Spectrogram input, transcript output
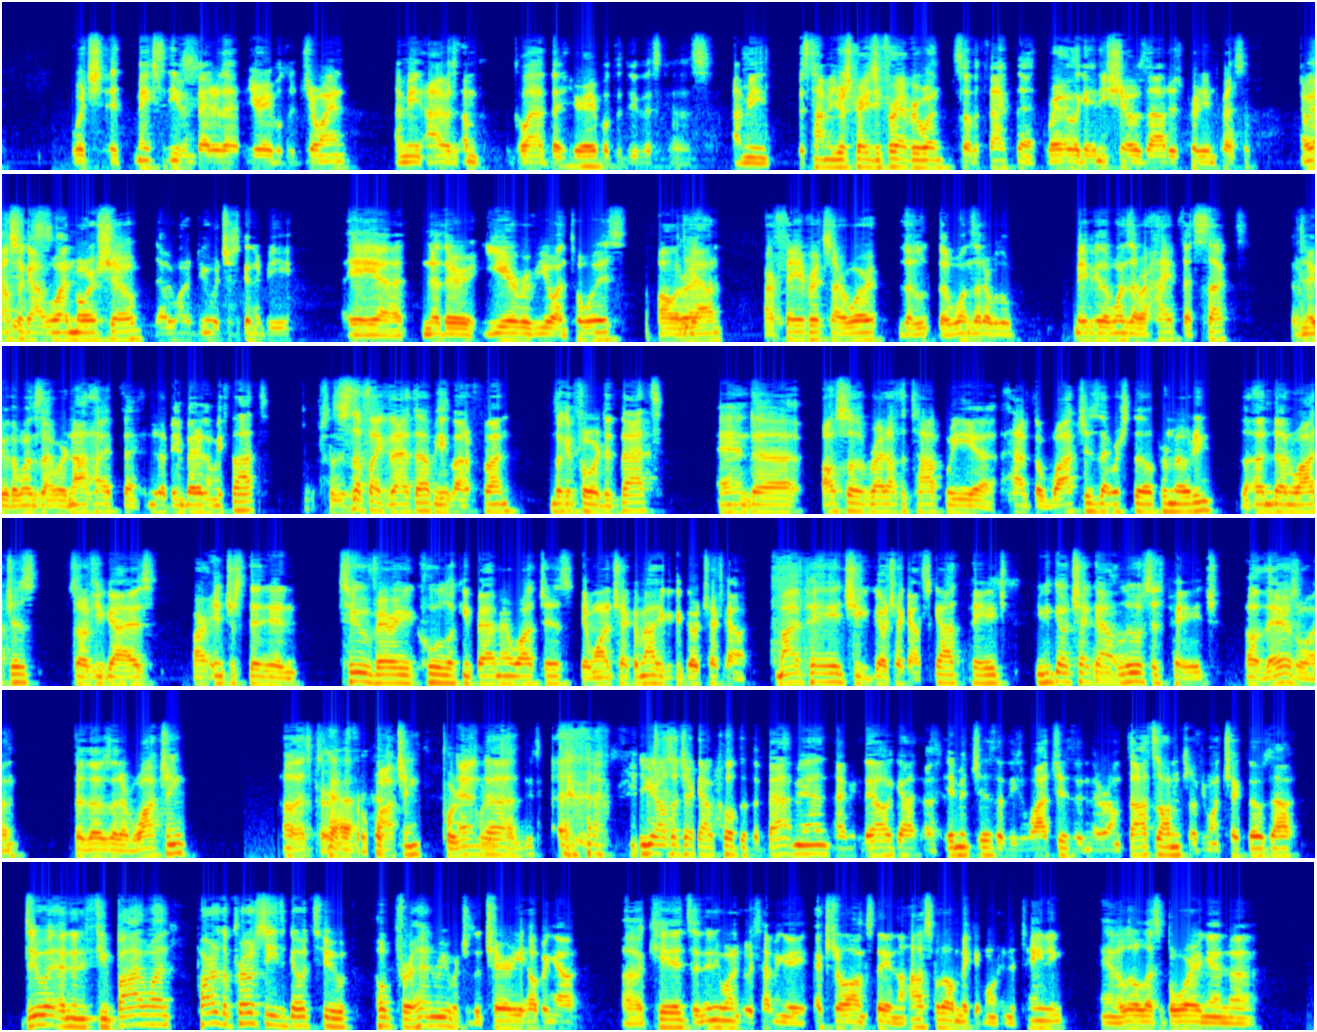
Which it makes it even better that you're able to join. I mean, I was I'm glad that you're able to do this because I mean, this time of year is crazy for everyone. So the fact that we're able to get any shows out is pretty impressive. And we also yes. got one more show that we want to do, which is going to be a uh, another year review on toys all around. Yeah. Our favorites are the the ones that are the maybe the ones that were hyped that sucked, or maybe the ones that were not hyped that ended up being better than we thought. Absolutely. Stuff like that. That'll be a lot of fun. Looking forward to that. And uh, also, right off the top, we uh, have the watches that we're still promoting, the Undone watches. So if you guys are interested in two very cool looking Batman watches, you want to check them out, you could go check out my page. You could go check out Scott's page. You could go check out Lewis's page. Oh, there's one for those that are watching. Oh, that's perfect for watching. and uh, you can also check out Cult of the Batman. I mean, they all got uh, images of these watches and their own thoughts on them. So if you want to check those out, do it. And then if you buy one, part of the proceeds go to Hope for Henry, which is a charity helping out uh, kids and anyone who is having a extra long stay in the hospital, make it more entertaining and a little less boring and uh,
